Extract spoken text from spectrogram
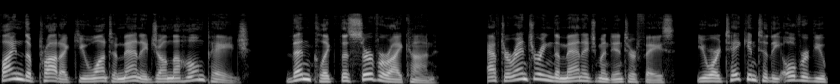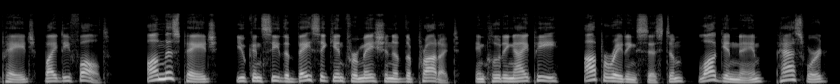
Find the product you want to manage on the home page. Then click the server icon. After entering the management interface, you are taken to the overview page by default. On this page, you can see the basic information of the product, including IP, operating system, login name, password,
